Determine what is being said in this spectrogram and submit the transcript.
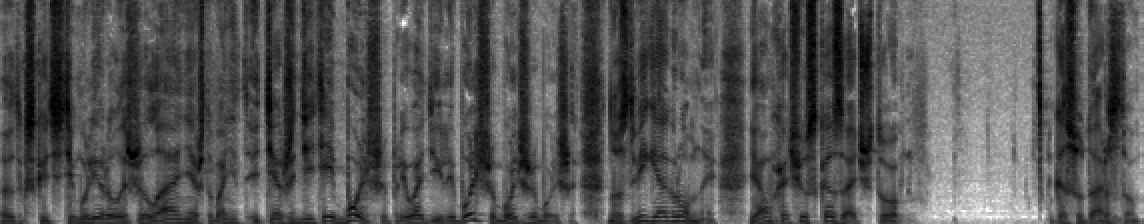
э, так сказать, стимулировалось желание, чтобы они тех же детей больше приводили. Больше, больше, больше. Но сдвиги огромные. Я вам хочу сказать, что государством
